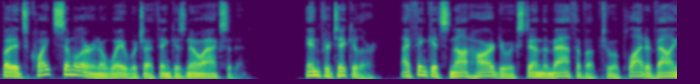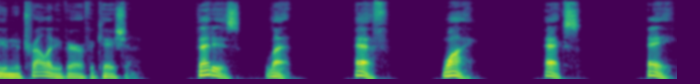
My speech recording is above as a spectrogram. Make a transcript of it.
but it's quite similar in a way which I think is no accident. In particular, I think it's not hard to extend the math of AUP to apply to value neutrality verification. That is, let f y x. A.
